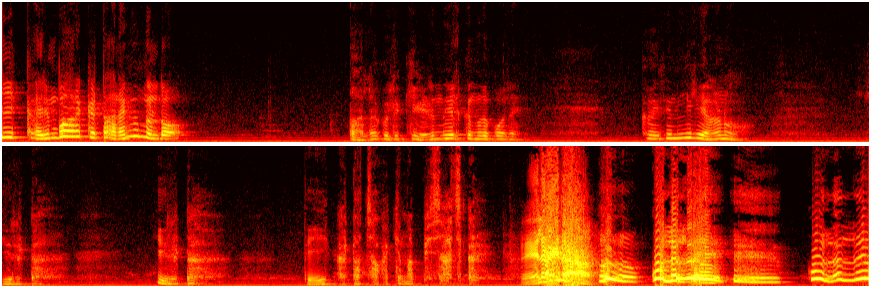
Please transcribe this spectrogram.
ഈ കരിമ്പാറക്കെട്ട് അനങ്ങുന്നുണ്ടോ? തലകുലുക്കി എഴുന്നേൽക്കുന്നത് പോലെ കരിനീലിയാണോ? ഇരുട്ട് ഇരുട്ട്. തീക്കട്ട ചവയ്ക്കുന്ന പിശാചുക്കൾ. കൊല്ലല്ലേ? കൊല്ലല്ലേ?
